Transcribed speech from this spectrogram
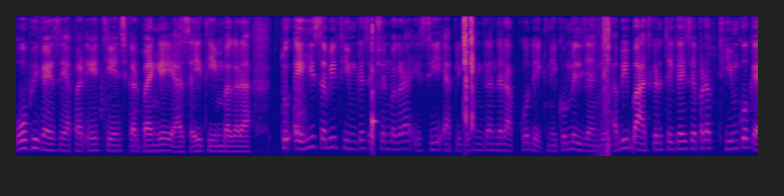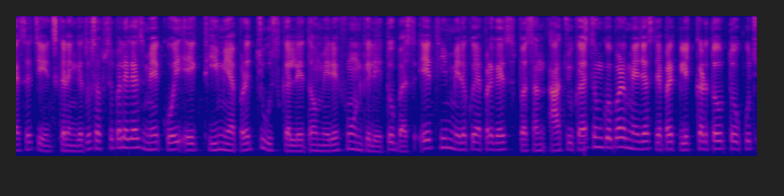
वो भी गैस यहाँ पर ये चेंज कर पाएँगे या सही थीम वगैरह। तो यही सभी थीम के सेक्शन वगैरह इसी एप्लीकेशन के अंदर आपको देखने को मिल जाएँगे। अभी बात करते हैं इसे पर अब थीम को कैसे चेंज करेंगे। तो सबसे पहले गैस मैं कोई एक थीम यहाँ पर चूज़ कर लेता हूँ मेरे फ़ोन के लिए। तो बस ये थीम मेरे को यहाँ पर गैस पसंद आ चुका है। थीम के ऊपर मैं जस्ट यहाँ पर क्लिक करता हूँ तो कुछ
